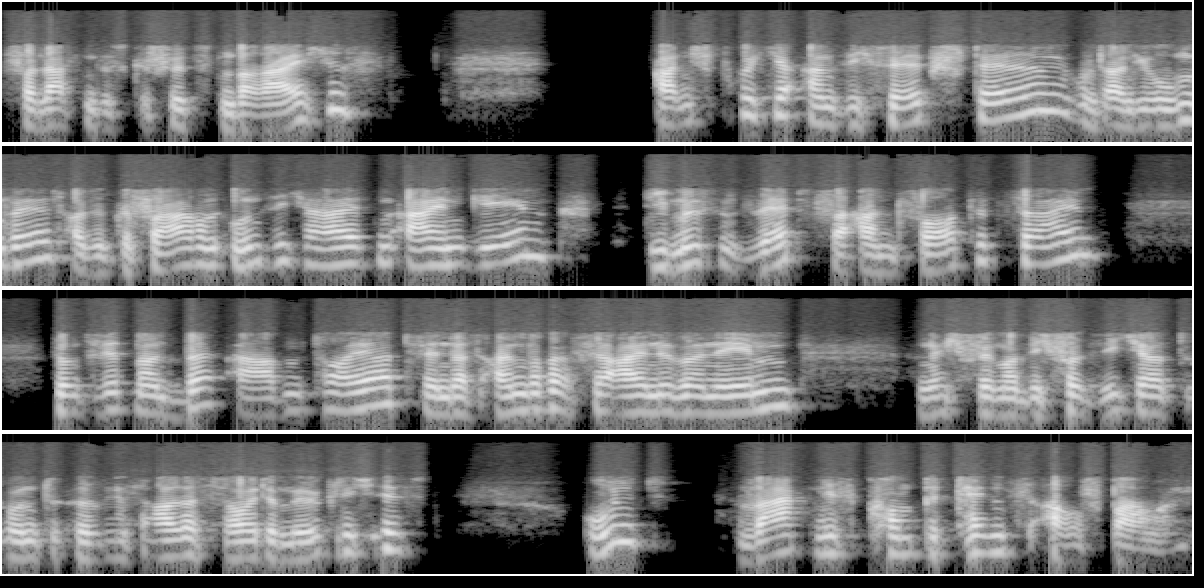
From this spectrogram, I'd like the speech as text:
Verlassen des geschützten Bereiches, Ansprüche an sich selbst stellen und an die Umwelt, also Gefahren, Unsicherheiten eingehen. Die müssen selbst verantwortet sein. Sonst wird man beabenteuert, wenn das andere für einen übernehmen, nicht? wenn man sich versichert und was alles heute möglich ist. Und Wagniskompetenz aufbauen.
